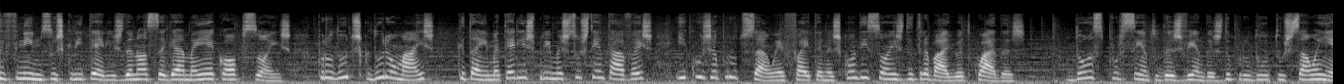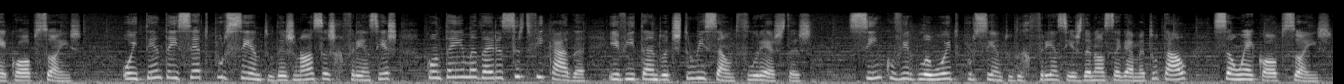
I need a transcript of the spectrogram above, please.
Definimos os critérios da nossa gama Eco-Opções, produtos que duram mais, que têm matérias-primas sustentáveis e cuja produção é feita nas condições de trabalho adequadas. 12% das vendas de produtos são em Eco-Opções. 87% das nossas referências contêm madeira certificada, evitando a destruição de florestas. 5,8% de referências da nossa gama total são eco-opções.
